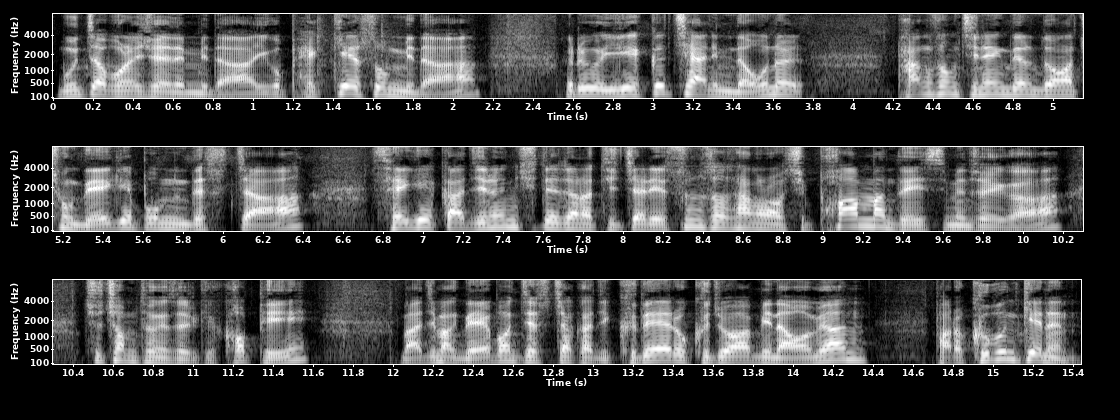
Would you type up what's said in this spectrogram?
문자 보내셔야 됩니다. 이거 100개 쏩니다. 그리고 이게 끝이 아닙니다. 오늘 방송 진행되는 동안 총 4개 뽑는데 숫자 3개까지는 휴대전화 뒷자리에 순서 상관없이 포함만 돼 있으면 저희가 추첨 통해서 이렇게 커피 마지막 네 번째 숫자까지 그대로 그 조합이 나오면 바로 그분께는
